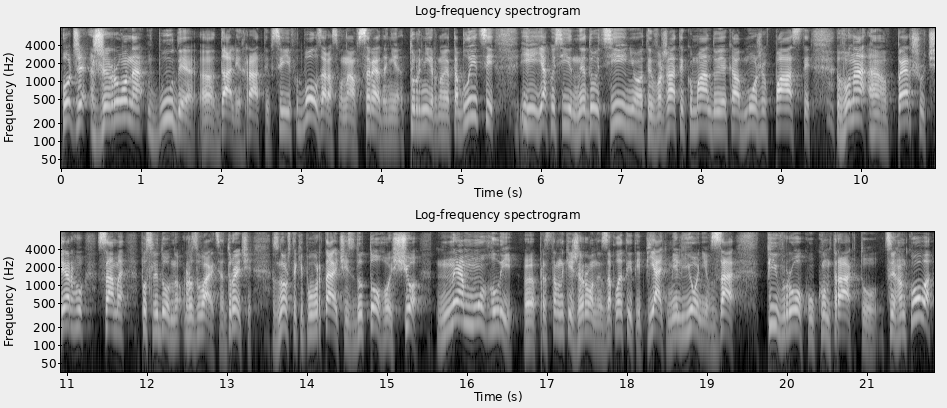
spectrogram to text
Отже, Жерона буде е, далі грати в свій футбол. Зараз вона всередині турнірної таблиці, і якось її недооцінювати, вважати команду, яка може впасти. Вона е, в першу чергу саме послідовно розвивається. До речі, знову ж таки повертаючись до того, що не могли е, представники Жерони заплатити 5 мільйонів за півроку контракту циганкова.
